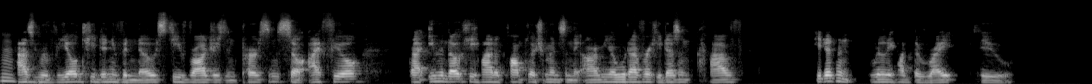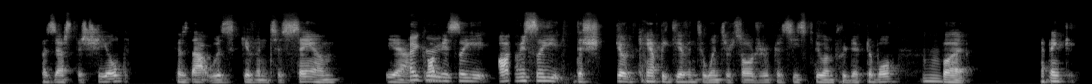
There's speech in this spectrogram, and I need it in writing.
Mm-hmm. As revealed, he didn't even know Steve Rogers in person. So I feel that even though he had accomplishments in the army or whatever, he doesn't have he doesn't really have the right to possess the shield because that was given to Sam yeah, I agree. Obviously, obviously, the shield can't be given to Winter Soldier because he's too unpredictable. Mm-hmm. But I think,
